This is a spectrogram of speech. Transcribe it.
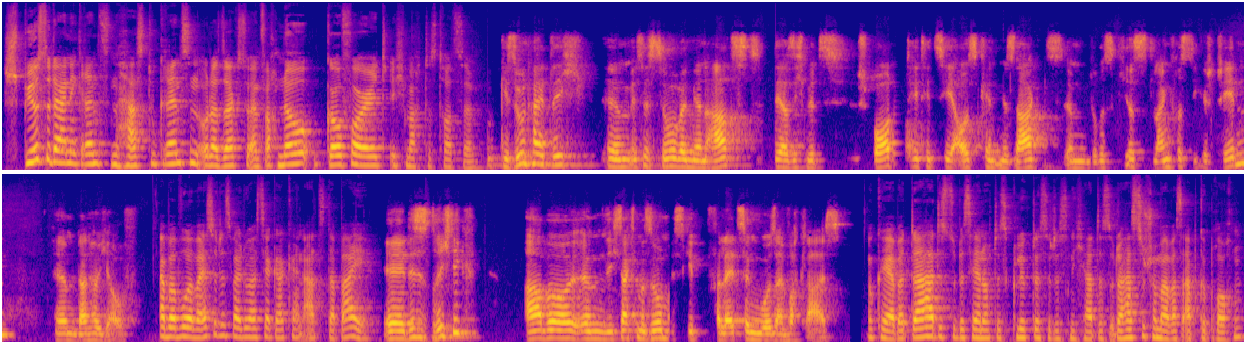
Spürst du deine Grenzen? Hast du Grenzen oder sagst du einfach, no, go for it, ich mache das trotzdem? Gesundheitlich ähm, ist es so, wenn mir ein Arzt, der sich mit Sport etc. auskennt, mir sagt, ähm, du riskierst langfristige Schäden, ähm, dann höre ich auf. Aber woher weißt du das? Weil du hast ja gar keinen Arzt dabei. Äh, das ist richtig, aber ähm, ich sage es mal so, es gibt Verletzungen, wo es einfach klar ist. Okay, aber da hattest du bisher noch das Glück, dass du das nicht hattest. Oder hast du schon mal was abgebrochen?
